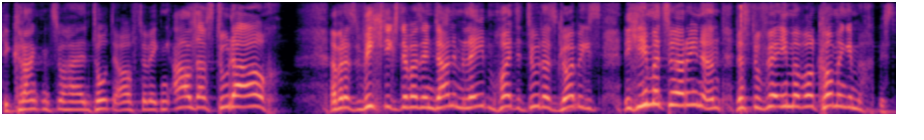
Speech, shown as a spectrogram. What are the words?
die Kranken zu heilen, Tote aufzuwecken. All das tut er auch. Aber das Wichtigste, was in deinem Leben heute tut als Gläubig, ist, dich immer zu erinnern, dass du für immer vollkommen gemacht bist.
